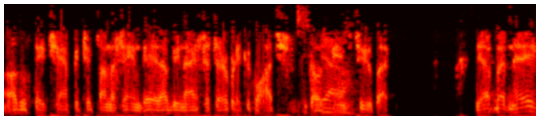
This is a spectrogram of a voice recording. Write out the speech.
other state championships on the same day. That'd be nice if everybody could watch those yeah. games too. But yeah, but hey,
